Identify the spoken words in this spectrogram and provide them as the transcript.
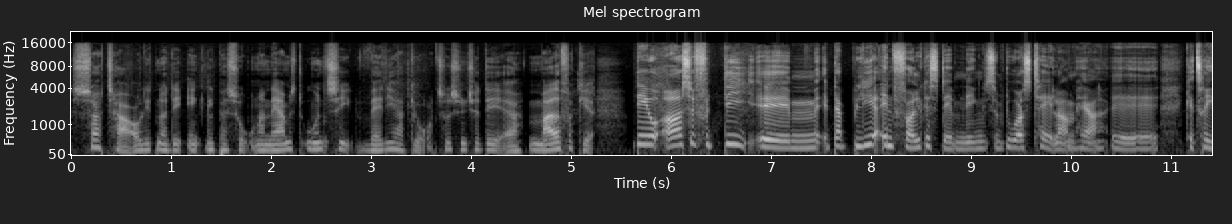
så tageligt, når det er enkeltpersoner, nærmest uanset hvad de har gjort, så synes jeg, det er meget forkert. Det er jo også fordi, øh, der bliver en folkestemning, som du også taler om her, øh, Katrine,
